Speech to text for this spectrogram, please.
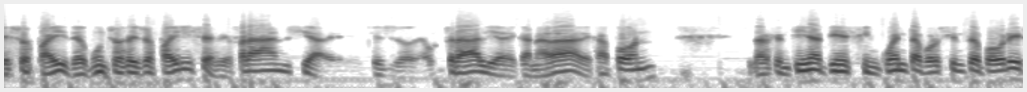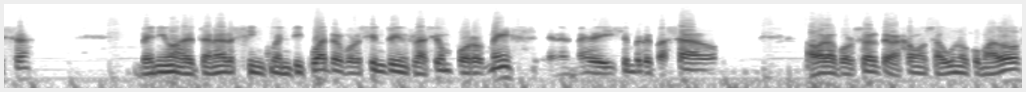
esos países, de muchos de esos países, de Francia, de de Australia, de Canadá, de Japón. La Argentina tiene 50% de pobreza, venimos de tener 54% de inflación por mes en el mes de diciembre pasado, ahora por suerte bajamos a 1,2.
